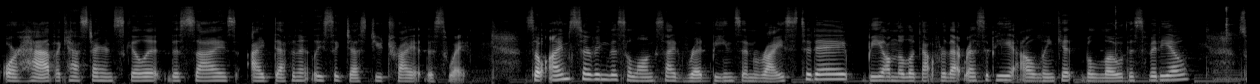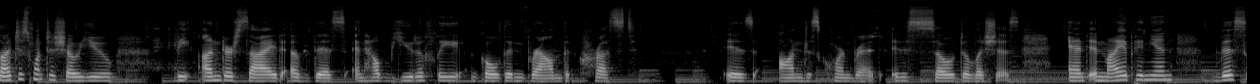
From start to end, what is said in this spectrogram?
or have a cast iron skillet this size, I definitely suggest you try it this way. So I'm serving this alongside red beans and rice today. Be on the lookout for that recipe. I'll link it below this video. So I just want to show you the underside of this and how beautifully golden brown the crust is on this cornbread. It is so delicious. And in my opinion, this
